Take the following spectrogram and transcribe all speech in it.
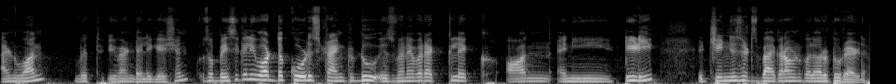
and one with event delegation. So basically what the code is trying to do is whenever I click on any TD, it changes its background color to red.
